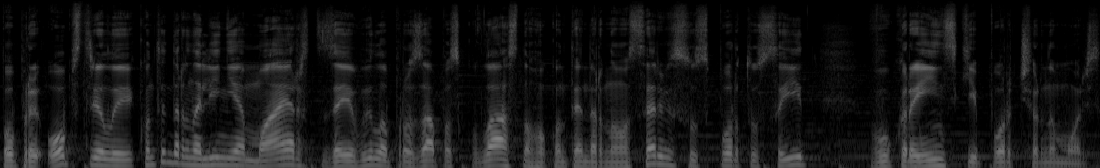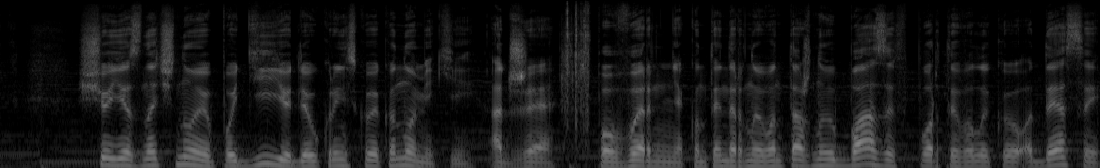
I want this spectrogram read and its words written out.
попри обстріли, контейнерна лінія Майерс заявила про запуск власного контейнерного сервісу з порту Саїд в український порт Чорноморськ, що є значною подією для української економіки, адже повернення контейнерної вантажної бази в порти Великої Одеси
